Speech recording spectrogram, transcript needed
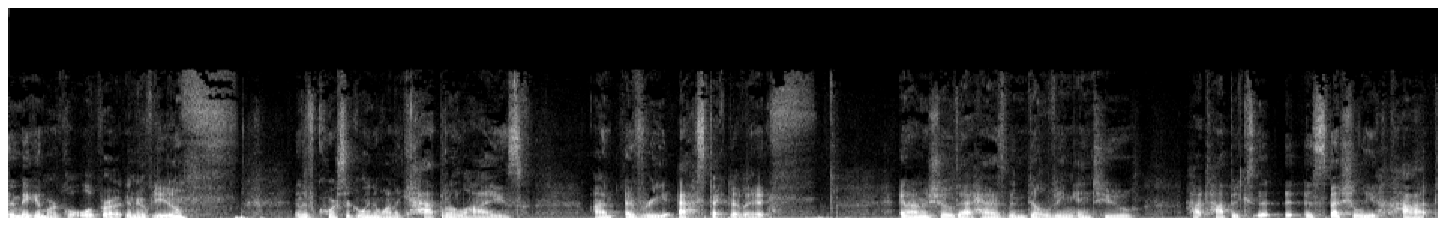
the Meghan Markle Oprah interview. And of course, they're going to want to capitalize on every aspect of it. and on a show that has been delving into hot topics, especially hot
